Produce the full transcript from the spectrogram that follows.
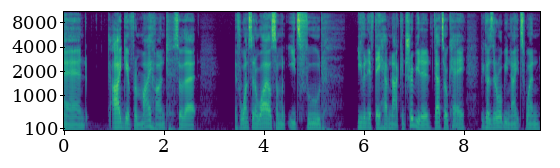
And I give from my hunt so that if once in a while someone eats food, even if they have not contributed, that's okay because there will be nights when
